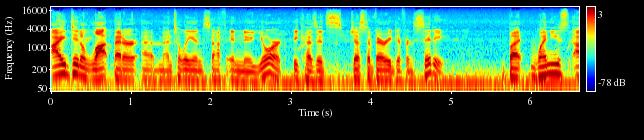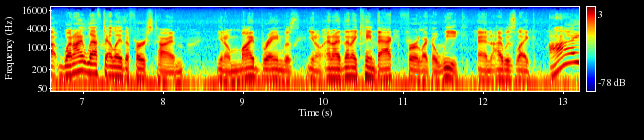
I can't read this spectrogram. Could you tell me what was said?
I did a lot better uh, mentally and stuff in New York because it's just a very different city. But when you uh, when I left LA the first time, you know, my brain was, you know, and I then I came back for like a week and I was like, I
